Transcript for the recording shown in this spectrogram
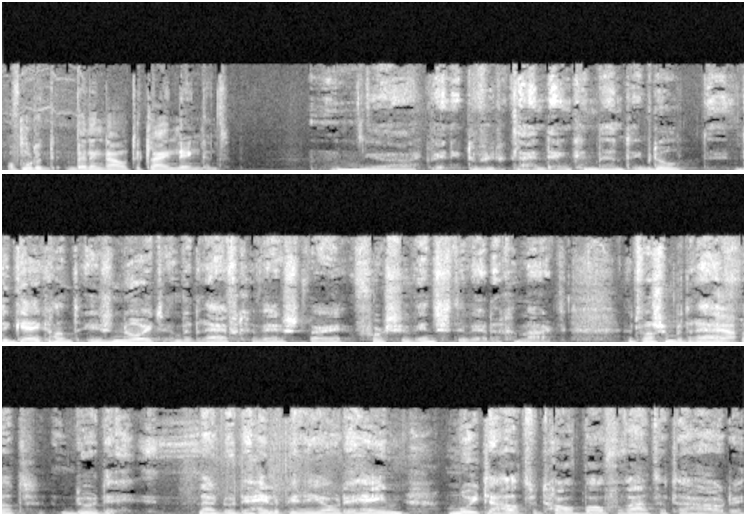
Of moet ik, ben ik nou te kleindenkend? Ja, ik weet niet of u kleindenkend bent. Ik bedoel, de Gaykrant is nooit een bedrijf geweest... waar forse winsten werden gemaakt. Het was een bedrijf wat door de nou, door de hele periode heen moeite had het hoofd boven water te houden.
